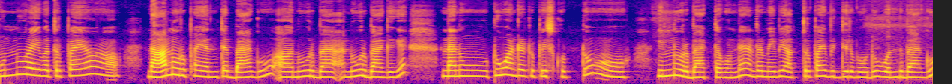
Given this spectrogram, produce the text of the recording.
ಮುನ್ನೂರೈವತ್ತು ರೂಪಾಯೋ ನಾನ್ನೂರು ರೂಪಾಯಿ ಅಂತೆ ಬ್ಯಾಗು ನೂರು ಬ್ಯಾ, ನೂರು ಬ್ಯಾಗಿಗೆ ನಾನು ಟೂ ಹಂಡ್ರೆಡ್ ರುಪೀಸ್ ಕೊಟ್ಟು ಇನ್ನೂರು ಬ್ಯಾಗ್ ತಗೊಂಡೆ. ಅಂದರೆ ಮೇ ಬಿ ಹತ್ತು ರೂಪಾಯಿ ಬಿದ್ದಿರ್ಬೋದು ಒಂದು ಬ್ಯಾಗು.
